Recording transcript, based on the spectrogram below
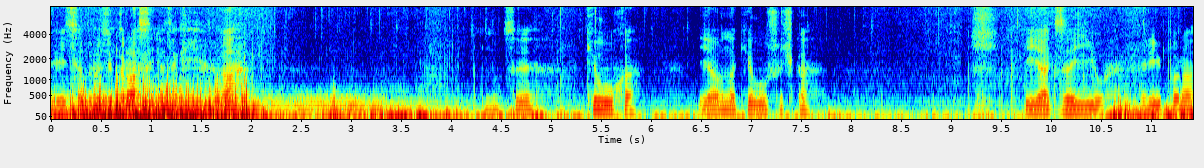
Дивіться, друзі, красення такий, а? Ну це кілуха. Явно кілушечка. І як заїв ріпера.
